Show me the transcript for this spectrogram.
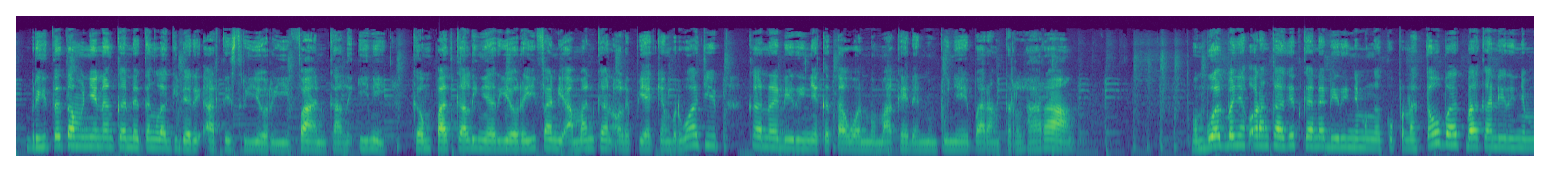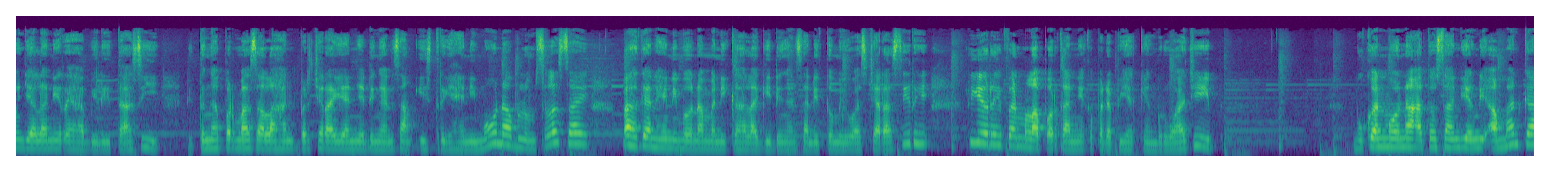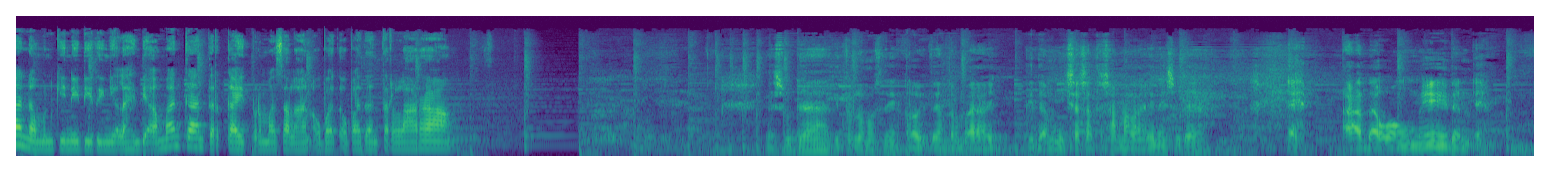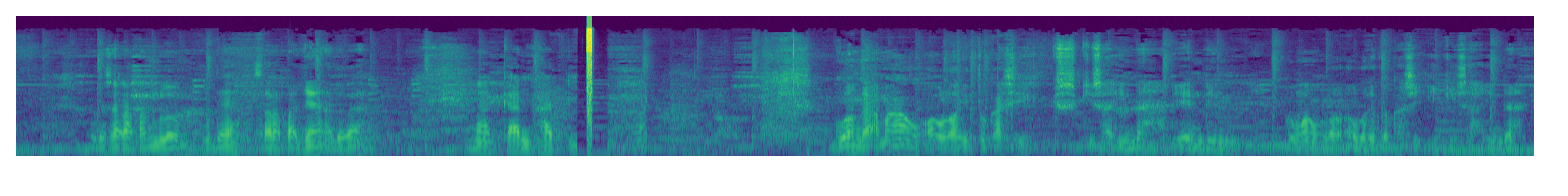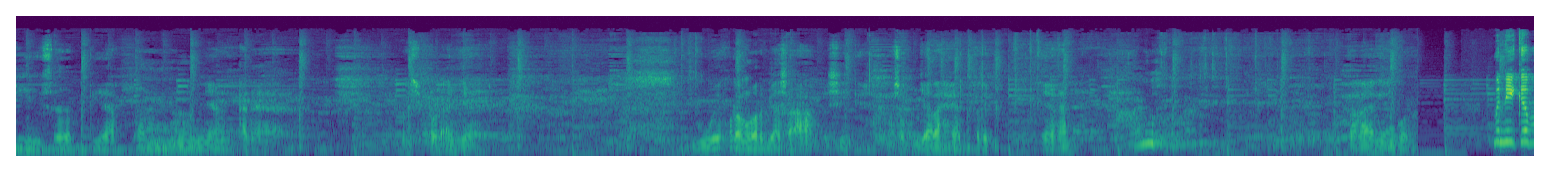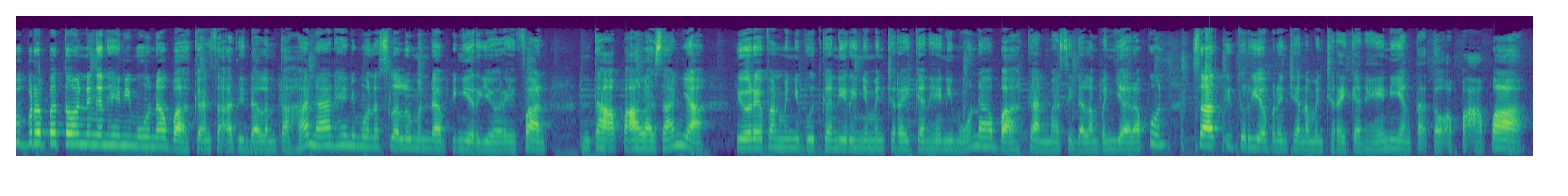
Berita tak menyenangkan datang lagi dari artis Rio Rivan kali ini. Keempat kalinya Rio Rivan diamankan oleh pihak yang berwajib karena dirinya ketahuan memakai dan mempunyai barang terlarang. Membuat banyak orang kaget karena dirinya mengaku pernah taubat bahkan dirinya menjalani rehabilitasi. Di tengah permasalahan perceraiannya dengan sang istri Henny Mona belum selesai, bahkan Henny Mona menikah lagi dengan Sandi Tumiwa secara siri, Rio Rivan melaporkannya kepada pihak yang berwajib. Bukan Mona atau Sandi yang diamankan, namun kini dirinya lah yang diamankan terkait permasalahan obat-obatan terlarang. ya sudah gitu loh. Maksudnya kalau itu yang terbaik tidak menyiksa satu sama lain ya sudah. Eh ada Wong Mei dan eh udah sarapan belum? Udah sarapannya adalah makan hati. Gua nggak mau Allah itu kasih kisah indah di ending gua mau Allah itu kasih kisah indah di setiap momen yang ada. Bersyukur aja. Gue kurang luar biasa apa sih? Masuk penjara hat trick ya kan? Lagi yang kurang? Menikah beberapa tahun dengan Henny Mona bahkan saat di dalam tahanan Henny Mona selalu mendampingi Rio Revan. Entah apa alasannya, Rio Revan menyebutkan dirinya menceraikan Henny Mona bahkan masih dalam penjara pun saat itu Rio berencana menceraikan Henny yang tak tahu apa-apa.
